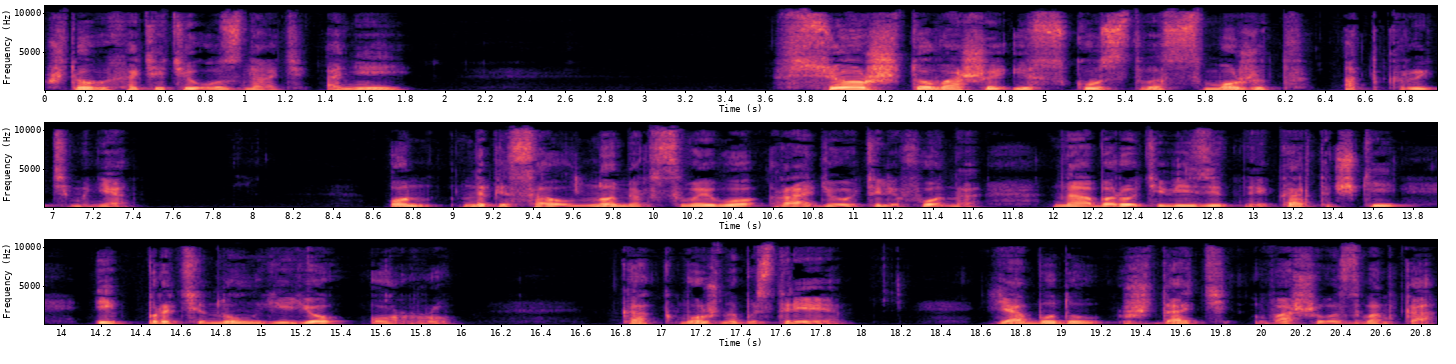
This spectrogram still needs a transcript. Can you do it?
«Что вы хотите узнать о ней?» все, что ваше искусство сможет открыть мне. Он написал номер своего радиотелефона на обороте визитной карточки и протянул ее Орру. Как можно быстрее. Я буду ждать вашего звонка.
